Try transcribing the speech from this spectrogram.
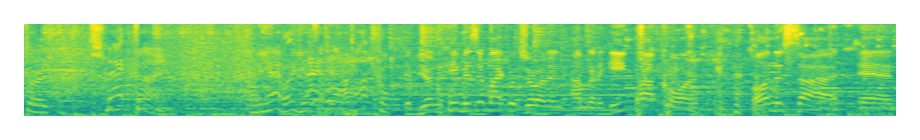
For snack time. What do you have? What do you have? A little popcorn. If your name isn't Michael Jordan, I'm going to eat popcorn on the side and.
